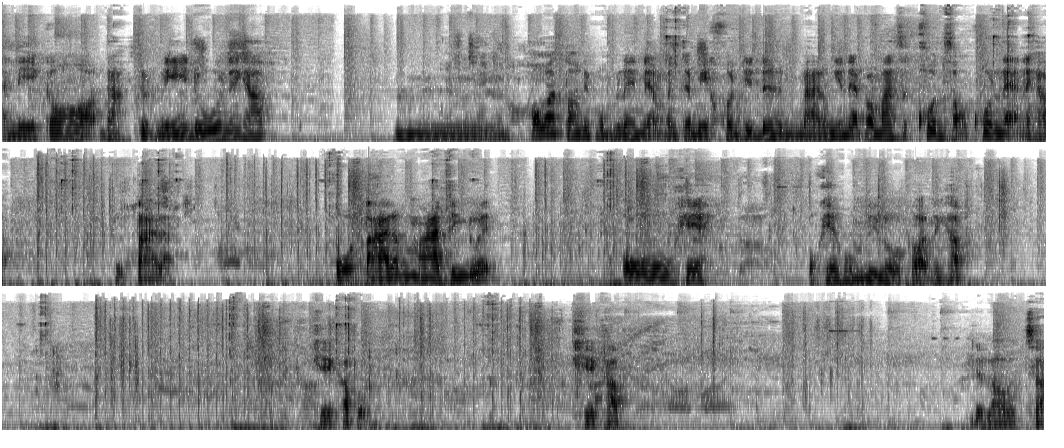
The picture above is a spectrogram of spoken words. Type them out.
อันนี้ก็ดักจุดนี้ดูนะครับอืมเพราะว่าตอนที่ผมเล่นเนี่ย มันจะมีคนที่เดินมาตรงนี้เนี่ยประมาณสักคนสองคนแหละนะครับโอ้ตายละโอ้ตายแล้วมาจริงด้วย โอเค โอเคผมรีโหลดก่อนนะครับ โอเคครับผมโอเคครับ เดี๋ยวเราจะ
